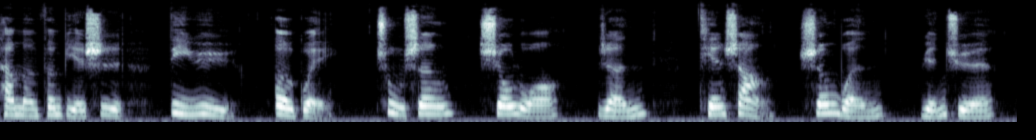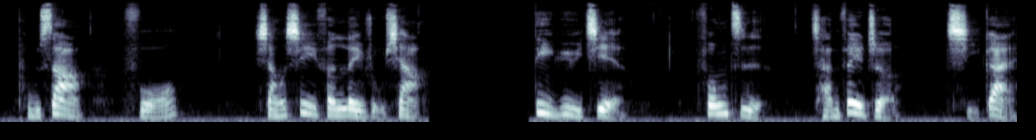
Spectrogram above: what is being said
他们分别是地狱、恶鬼、畜生、修罗、人、天上、声闻、缘觉、菩萨、佛。详细分类如下：地狱界，疯子、残废者、乞丐、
